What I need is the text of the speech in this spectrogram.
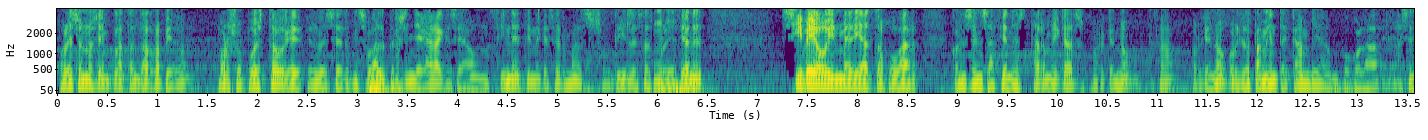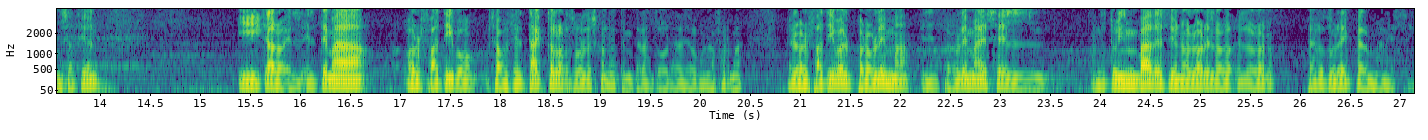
por eso no se implantan tan rápido. Por supuesto que, que, debe ser visual, pero sin llegar a que sea un cine, tiene que ser más sutil esas proyecciones. Sí veo inmediato jugar con sensaciones térmicas, ¿por qué no? O sea, ¿por qué no? Porque eso también te cambia un poco la, sensación. Y claro, el, tema olfativo, o sea, porque el tacto lo resuelves con la temperatura, de alguna forma. Pero el olfativo, el problema, el problema es el... Cuando tú invades de un olor, el, olor perdura y permanece.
